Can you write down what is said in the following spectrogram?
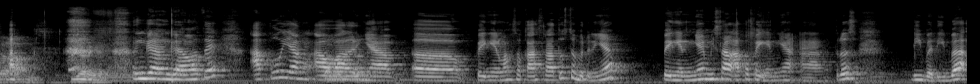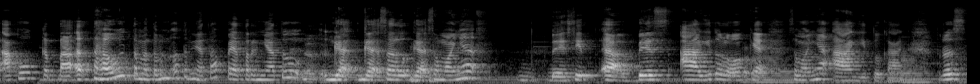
Ya enggak enggak. Maksudnya aku yang awalnya eh, pengen masuk kasra tuh sebenarnya pengennya misal aku pengennya A. Terus tiba-tiba aku keta- tahu teman-teman oh ternyata patternnya tuh enggak enggak sel- enggak semuanya basic eh, base A gitu loh. Kayak semuanya A gitu kan. Terus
